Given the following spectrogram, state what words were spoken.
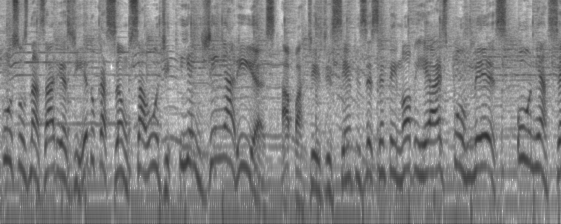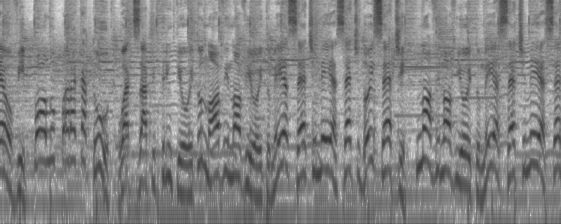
Cursos nas áreas de educação, saúde e engenharias, a partir de 169 reais por mês. Uniaselv, Polo Paracatu. WhatsApp 38998676727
